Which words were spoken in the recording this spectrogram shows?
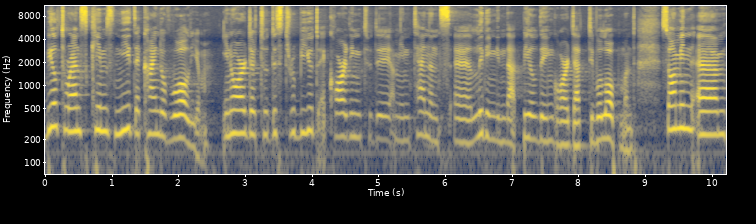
build to rent schemes need a kind of volume in order to distribute according to the I mean tenants uh, living in that building or that development. So I mean um,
